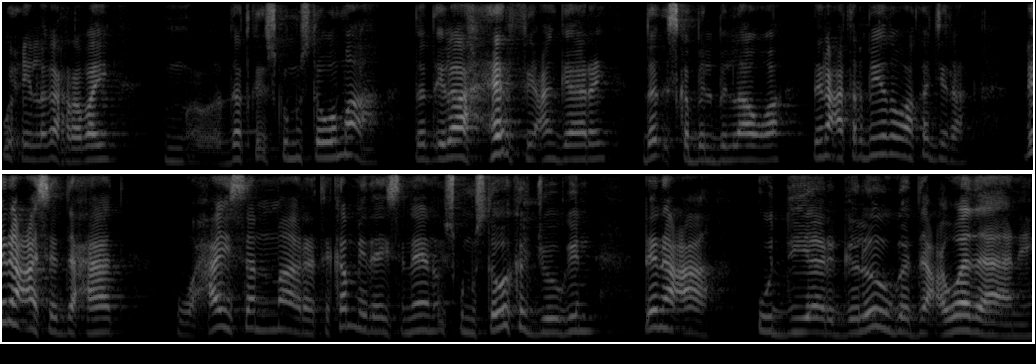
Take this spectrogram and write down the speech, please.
wixii laga rabay dadka isku mustawa ma aha. Dad ilaa heer fiican gaaray dad iska bilbilaaw ah. Dhinaca tarbiyada waa ka jiraan. Dhinaca saddexaad waxaysan maaragtay ka midaysneen oo isku mustawo ka joogin. Dhinaca u diyaargalowga dacwadani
